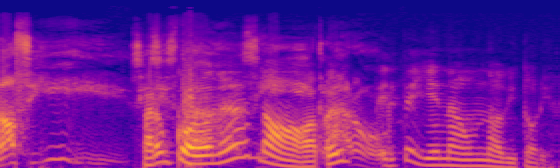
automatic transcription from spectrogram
No, sí. sí, ¿Para sí un está, Corona? sí, no, pero claro. él, él te llena un auditorio.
